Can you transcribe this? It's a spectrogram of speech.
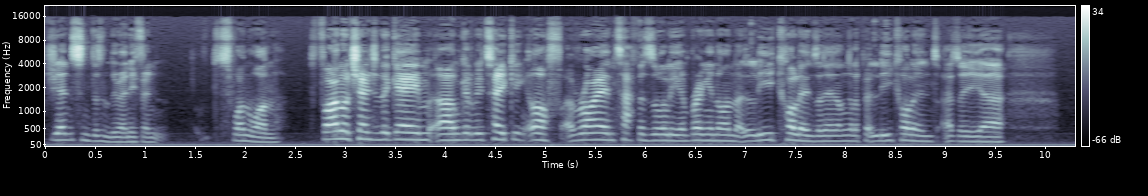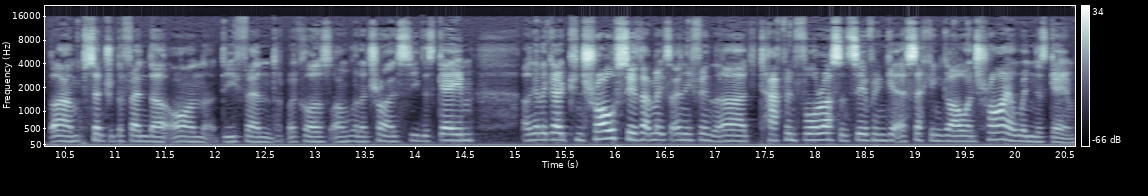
Jensen doesn't do anything. It's 1 1. Final change in the game, I'm going to be taking off Ryan Tafazolli and bringing on Lee Collins, and then I'm going to put Lee Collins as a uh, um, central defender on defend because I'm going to try and see this game I'm going to go control, see if that makes anything uh, happen for us, and see if we can get a second goal and try and win this game.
